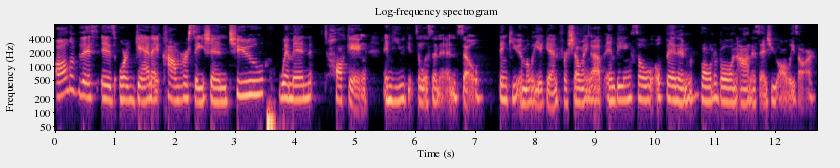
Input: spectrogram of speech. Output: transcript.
all of this is organic conversation, two women talking, and you get to listen in. So thank you, Emily, again for showing up and being so open and vulnerable and honest as you always are.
